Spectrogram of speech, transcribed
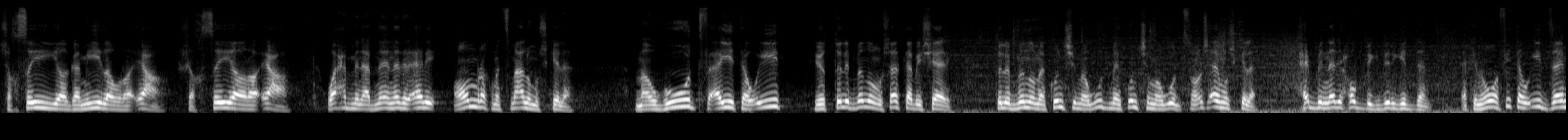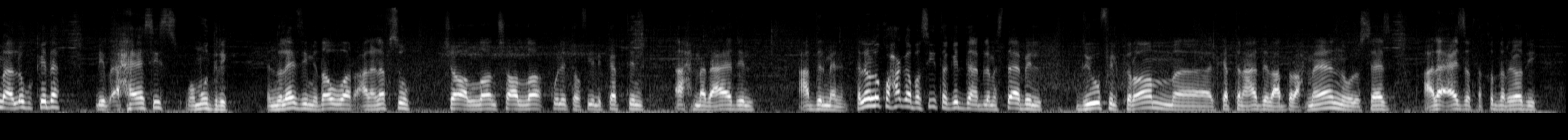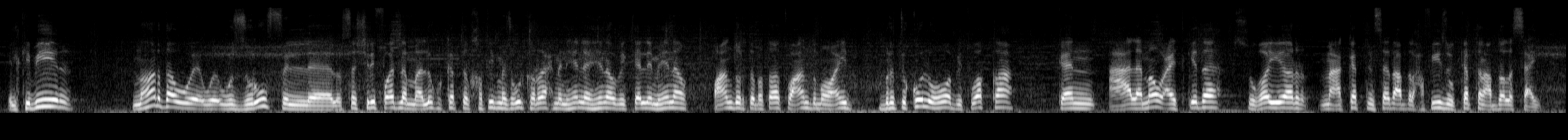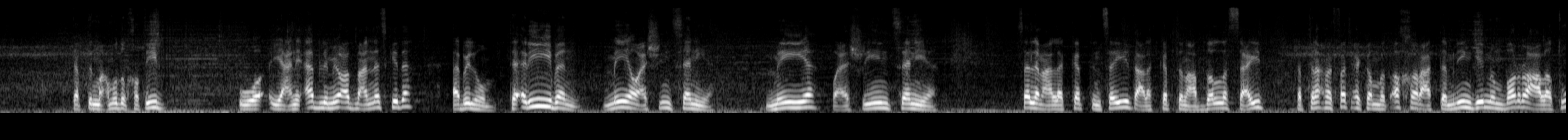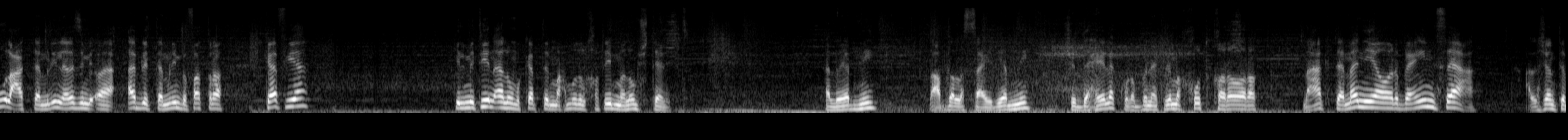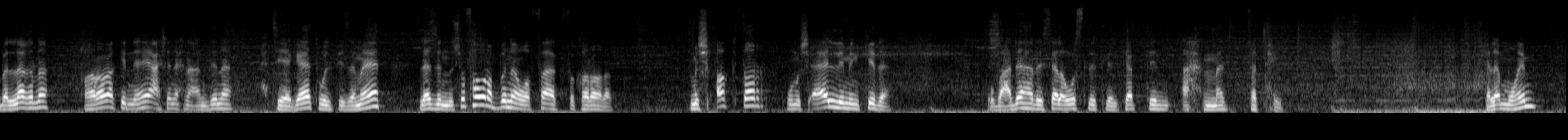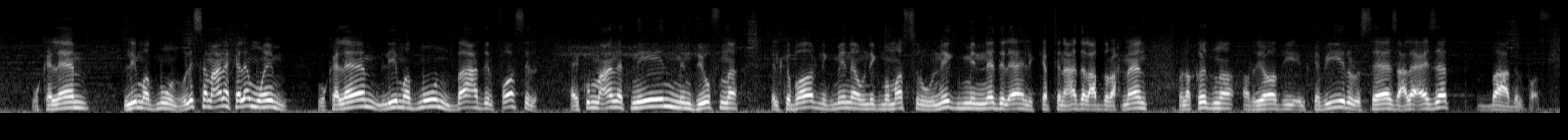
شخصية جميلة ورائعة شخصية رائعة. واحد من أبناء النادي الأهلي عمرك ما تسمع له مشكلة. موجود في أي توقيت يطلب منه المشاركة بيشارك. طلب منه ما يكونش موجود ما يكونش موجود. ما أي مشكلة. حب النادي حب كبير جدا. لكن هو في توقيت زي ما قال لكم كده بيبقى حاسس ومدرك إنه لازم يدور على نفسه. إن شاء الله إن شاء الله. كل التوفيق للكابتن أحمد عادل. عبد المنعم. خلينا لكم حاجة بسيطة جدا قبل ما أستقبل ضيوفي الكرام آه، الكابتن عادل عبد الرحمن والأستاذ علاء عزت ناقدنا الرياضي الكبير. النهارده والظروف ال- الأستاذ شريف فؤاد لما قال لكم الكابتن الخطيب مشغول كان رايح من هنا لهنا وبيتكلم هنا وعنده ارتباطات وعنده مواعيد. بروتوكول وهو بيتوقع كان على موعد كده صغير مع الكابتن سيد عبد الحفيظ والكابتن عبد الله السعيد. كابتن محمود الخطيب ويعني قبل ما يقعد مع الناس كده قابلهم. تقريبا 120 ثانية. 120 ثانية. سلم على الكابتن سيد على الكابتن عبد الله السعيد. كابتن أحمد فتحي كان متأخر على التمرين جه من بره على طول على التمرين لازم يبقى قبل التمرين بفترة كافية. كلمتين قالهم الكابتن محمود الخطيب ما لهمش تالت. قال له يا ابني لعبد الله السعيد يا ابني شد حيلك وربنا يكرمك خد قرارك. معاك 48 ساعة. علشان تبلغنا قرارك النهائي عشان إحنا عندنا احتياجات والتزامات. لازم نشوفها وربنا يوفقك في قرارك. مش أكتر ومش أقل من كده. وبعدها الرسالة وصلت للكابتن أحمد فتحي. كلام مهم وكلام ليه مضمون ولسه معانا كلام مهم وكلام ليه مضمون بعد الفاصل. هيكون معانا اتنين من ضيوفنا الكبار نجمنا ونجم مصر ونجم النادي الأهلي الكابتن عادل عبد الرحمن وناقدنا الرياضي الكبير الأستاذ علاء عزت بعد الفاصل.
